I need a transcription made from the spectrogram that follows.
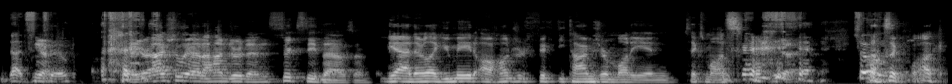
That's yeah. two. yeah, you're actually at 160,000. Yeah, they're like you made 150 times your money in six months. yeah. So I was like, fuck,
